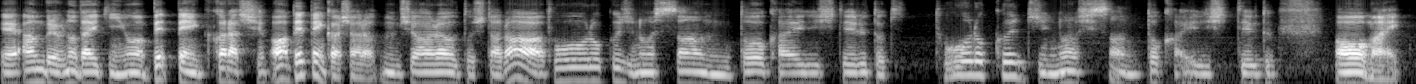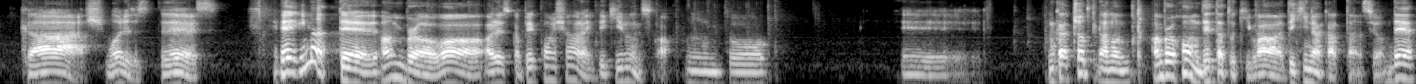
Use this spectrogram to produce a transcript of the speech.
えーアンブレルの代金をベッペンクからし、あ、ベッペンから支払う。うん、支払うとしたら、登録時の資産と乖離しているとき、登録時の資産と乖離しているとき、Oh my gosh, what is this? え、今ってアンブラは、あれですか、ベッコイン支払いできるんですか？うんと、えー、なんかちょっとあの、アンブラホーム出た時はできなかったんですよ。で、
